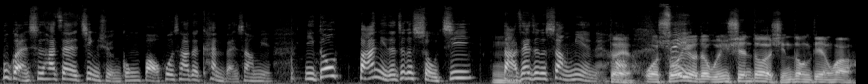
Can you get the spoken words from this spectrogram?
不管是他在竞选公报，或是他的看板上面，你都把你的这个手机打在这个上面呢。对，我所有的文宣都有行动电话，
